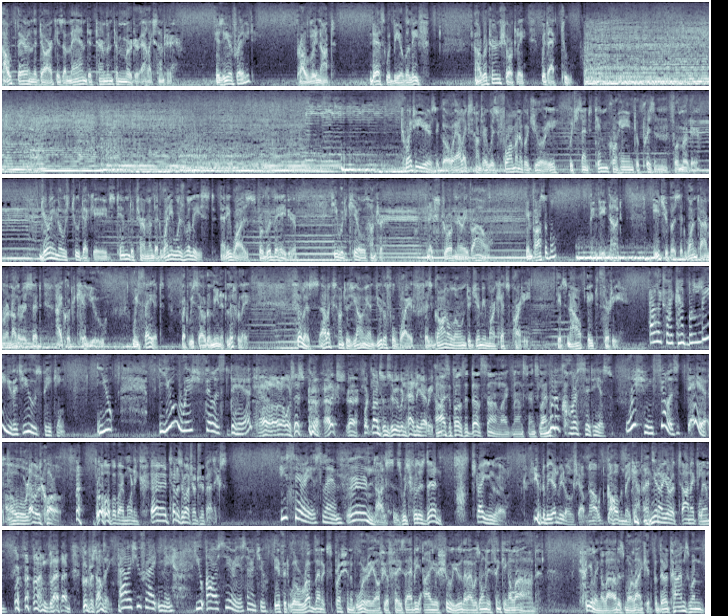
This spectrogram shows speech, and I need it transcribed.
Out there in the dark is a man determined to murder Alex Hunter. Is he afraid? Probably not. Death would be a relief. I'll return shortly with Act Two. Twenty years ago, Alex Hunter was foreman of a jury which sent Tim Cohane to prison for murder. During those two decades, Tim determined that when he was released, and he was, for good behavior, he would kill Hunter. An extraordinary vow. Impossible? Indeed not. Each of us at one time or another has said, I could kill you. We say it, but we seldom mean it literally. Phyllis, Alex Hunter's young and beautiful wife, has gone alone to Jimmy Marquette's party. It's now 8.30. Alex, I can't believe it's you speaking. You. You wish Phyllis dead? Hello, what's this? Alex, uh, what nonsense have you been handing Abby? I suppose it does sound like nonsense, Lem. Well, of course it is. Wishing Phyllis dead. Oh, lovers' quarrel. Blow over by morning. Uh, tell us about your trip, Alex. He's serious, Lem. Uh, nonsense. Which Phyllis dead? Striking girl. You're to be envied, old chap. Now, go home and make up. huh? You know you're a tonic, Lem. I'm glad I'm good for something. Alex, you frighten me. You are serious, aren't you? If it will rub that expression of worry off your face, Abby, I assure you that I was only thinking aloud. Feeling aloud is more like it, but there are times when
